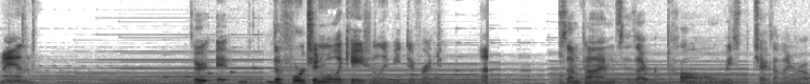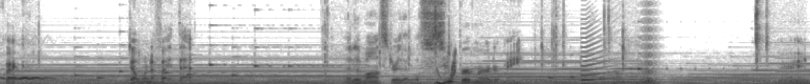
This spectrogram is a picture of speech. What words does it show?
man. There, it, the fortune will occasionally be different. Sometimes, as I recall, let me check something real quick. Don't want to fight that. That is a monster that will super murder me. Alright.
